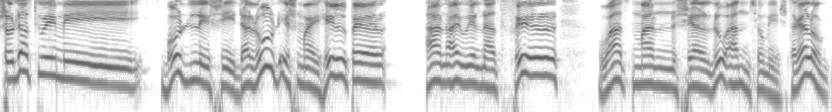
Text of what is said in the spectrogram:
So that we may boldly see the Lord is my helper and I will not fear what man shall do unto me. Sa Tagalog,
